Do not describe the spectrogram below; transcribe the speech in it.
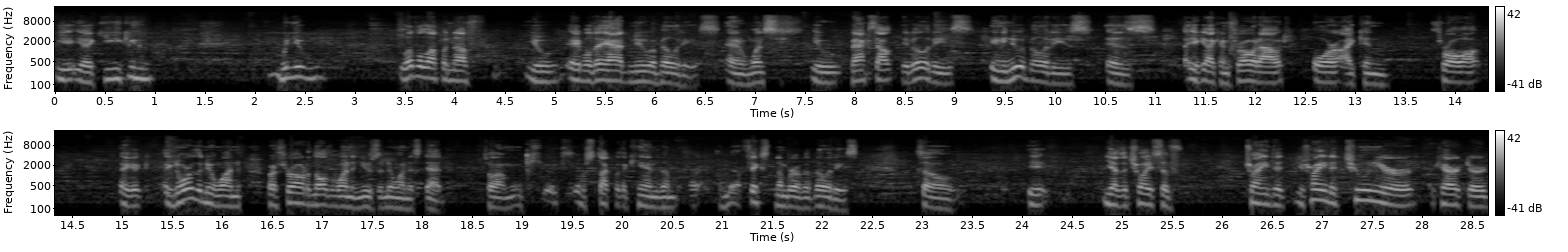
You, you- like you, you when you level up enough, you able to add new abilities. And once you max out the abilities, any new abilities is I can throw it out, or I can throw out, ignore the new one, or throw out an old one and use the new one instead. So I'm, I'm stuck with a canned num- a fixed number of abilities. So it, you have the choice of trying to you're trying to tune your character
